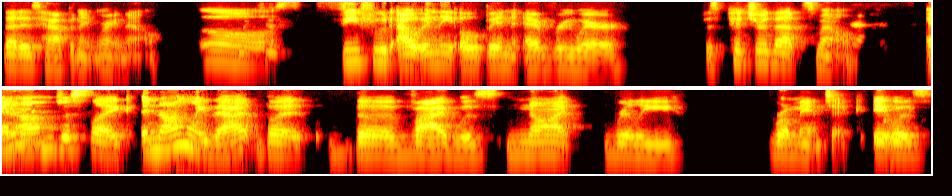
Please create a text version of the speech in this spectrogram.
that is happening right now Oh, just seafood out in the open everywhere. Just picture that smell. And I'm just like, and not only that, but the vibe was not really romantic. It was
